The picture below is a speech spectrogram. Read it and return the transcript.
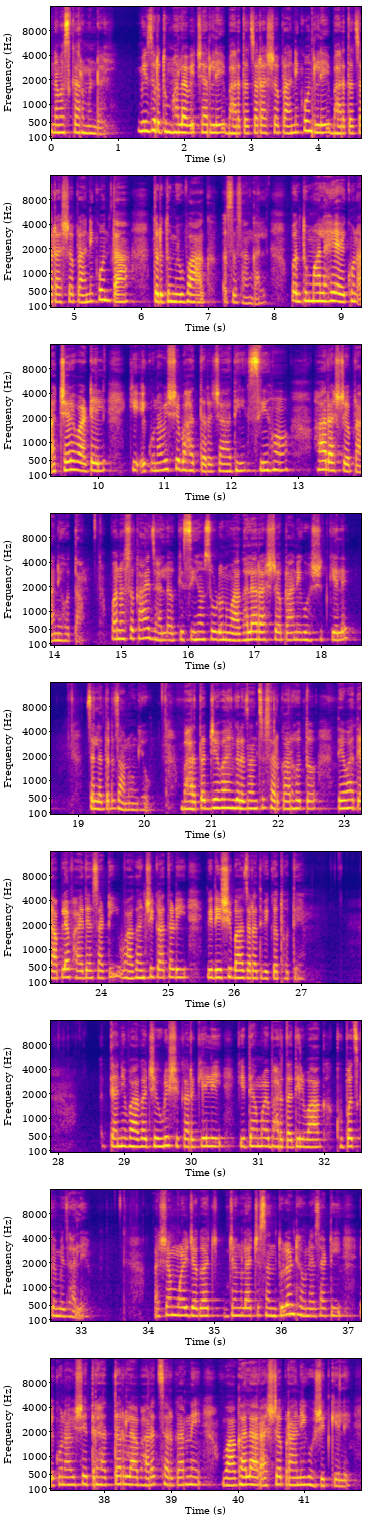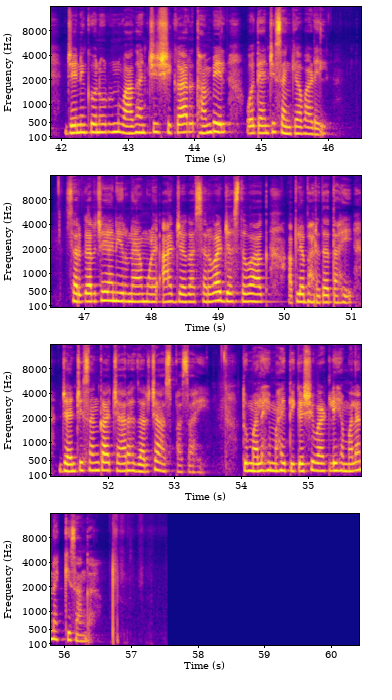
नमस्कार मंडळी. मी जर तुम्हाला विचारले भारताचा राष्ट्रप्राणी कोणले भारताचा राष्ट्रप्राणी कोणता? तर तुम्ही वाघ असं सांगाल. पण तुम्हाला हे ऐकून आश्चर्य वाटेल की एकोणावीसशे बहात्तरच्या आधी सिंह हा राष्ट्रप्राणी होता. पण असं काय झालं की सिंह सोडून वाघाला राष्ट्रप्राणी घोषित केले? चला तर जाणून घेऊ. भारतात जेव्हा इंग्रजांचं सरकार होतं तेव्हा ते आपल्या फायद्यासाठी वाघांची कातडी विदेशी बाजारात विकत होते. त्यांनी वाघाची एवढी शिकार केली की त्यामुळे भारतातील वाघ खूपच कमी झाले. अशामुळे जगा जंगलाचे संतुलन ठेवण्यासाठी एकोणावीसशे त्र्याहत्तरला भारत सरकारने वाघाला राष्ट्रप्राणी घोषित केले जेणेकरून वाघांची शिकार थांबेल व त्यांची संख्या वाढेल. सरकारच्या या निर्णयामुळे आज जगात सर्वात जास्त वाघ आपल्या भारतात आहे ज्यांची संख्या चार हजारच्या आसपास आहे. तुम्हाला ही माहिती कशी वाटली हे मला नक्की सांगा.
